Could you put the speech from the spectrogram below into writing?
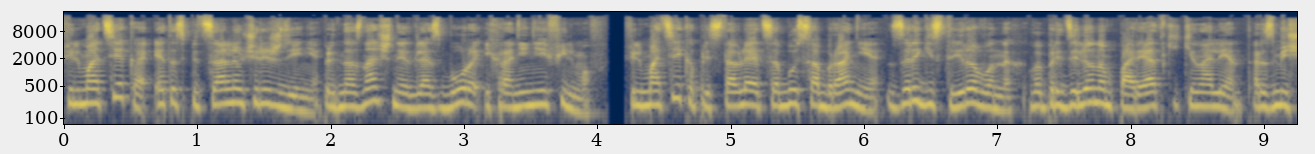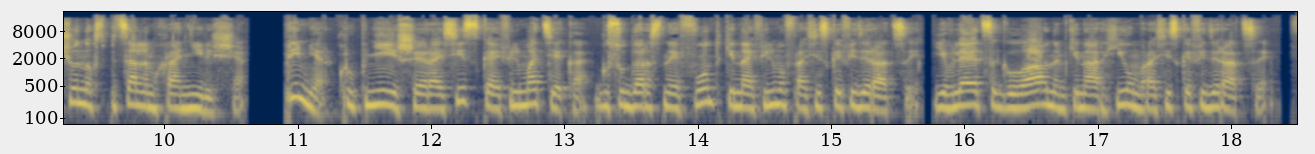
Фильмотека – это специальное учреждение, предназначенное для сбора и хранения фильмов. Фильмотека представляет собой собрание зарегистрированных в определенном порядке кинолент, размещенных в специальном хранилище. Пример. Крупнейшая российская фильмотека, Государственный фонд кинофильмов Российской Федерации, является главным киноархивом Российской Федерации. В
